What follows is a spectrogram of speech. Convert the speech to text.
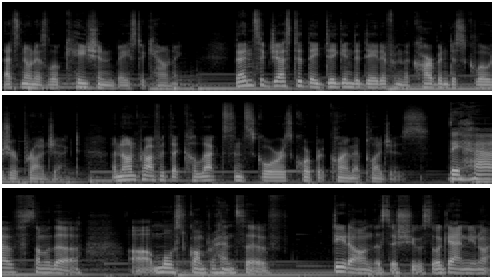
That's known as location based accounting. Ben suggested they dig into data from the Carbon Disclosure Project, a nonprofit that collects and scores corporate climate pledges. They have some of the uh, most comprehensive data on this issue. So again, you know,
